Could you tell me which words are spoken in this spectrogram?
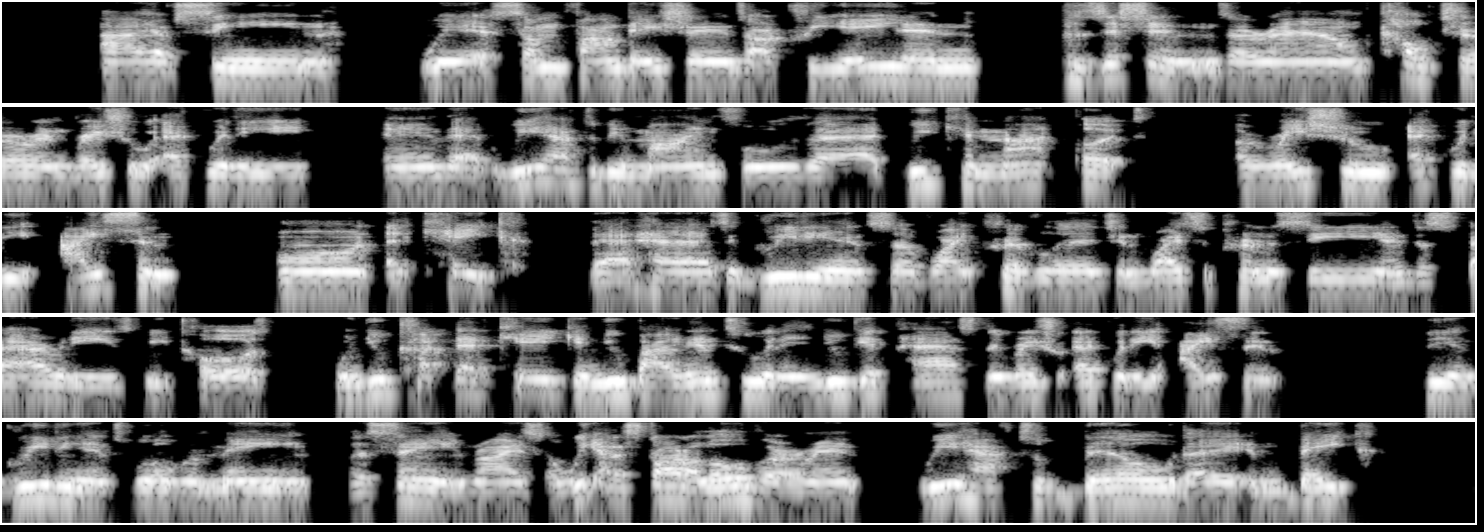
I have seen where some foundations are creating positions around culture and racial equity, and that we have to be mindful that we cannot put a racial equity icing on a cake that has ingredients of white privilege and white supremacy and disparities because when you cut that cake and you bite into it and you get past the racial equity icing, the ingredients will remain the same, right? So we got to start all over and we have to build a, and bake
